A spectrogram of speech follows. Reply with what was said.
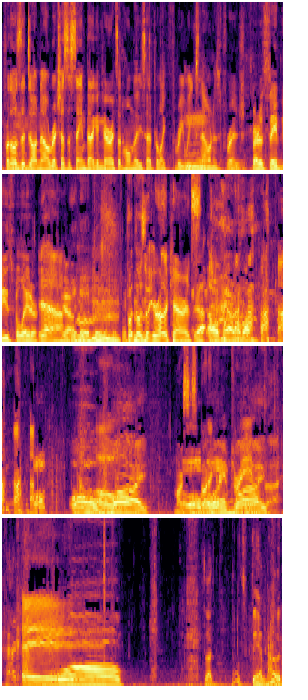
For those that mm. don't know, Rich has the same bag of mm. carrots at home that he's had for like three weeks now mm. in his fridge. Better save these for later. Yeah. Yeah. Mm. Put those with your other carrots. Yeah. Oh man, I love them. Oh, Oh, Oh. my! Marcy's Oh, buttercream boy. dream. Hey. Whoa! That, no, it's damn good.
